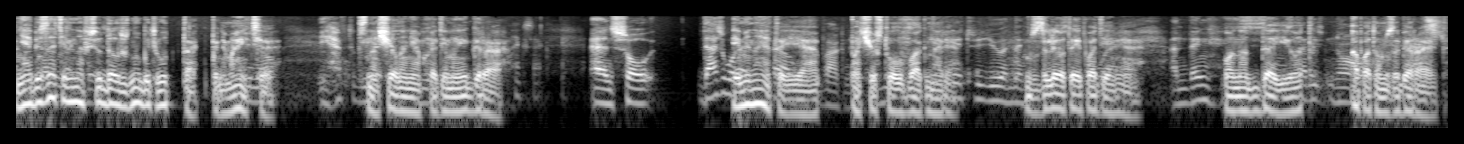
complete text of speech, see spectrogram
Не обязательно все должно быть вот так, понимаете? Сначала необходима игра. Именно это я почувствовал в Вагнере. Взлеты и падения. Он отдает, а потом забирает.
